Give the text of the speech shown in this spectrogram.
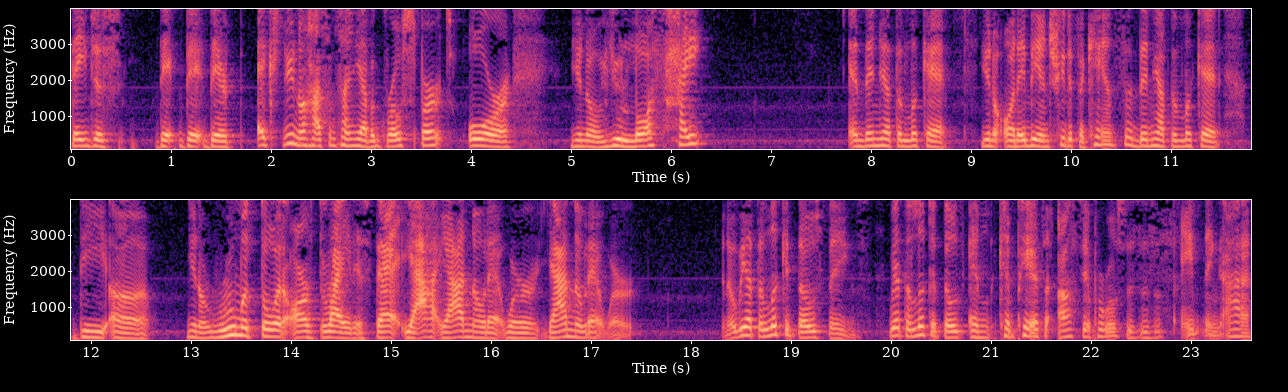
they just, they, they, they're extra, you know, how sometimes you have a growth spurt or, you know, you lost height. And then you have to look at, you know, are they being treated for cancer? Then you have to look at the, uh, you know, rheumatoid arthritis. That, yeah, yeah, I know that word. Y'all know that word. You know, we have to look at those things. We have to look at those and compare to osteoporosis. It's the same thing. I,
